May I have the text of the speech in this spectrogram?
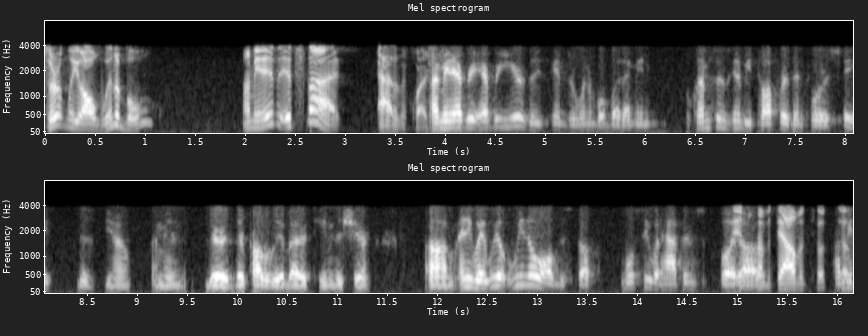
certainly all winnable. I mean, it, it's not out of the question. I mean, every every year these games are winnable, but I mean, Clemson's going to be tougher than Florida State. There's, you know, I mean, they're they're probably a better team this year. Um, anyway, we we know all this stuff. We'll see what happens, but they don't um, have a Dalvin Cook I mean,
